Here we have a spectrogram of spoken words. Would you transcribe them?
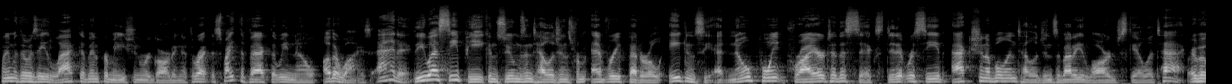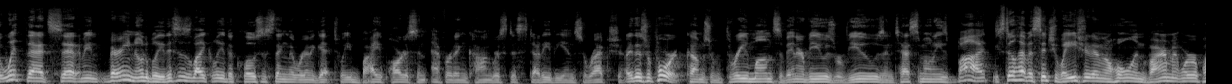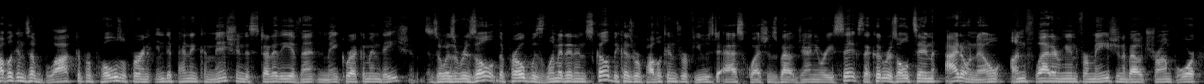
claimed that there was a lack of information regarding a threat, despite the fact that we know otherwise. Adding, the USCP consumes intelligence from every federal agency. At no point prior to the 6th did it receive actionable intelligence about a large scale attack. Right, but with that said, I mean, very notably, this is likely the closest thing that we're going to get to a bipartisan effort in Congress to study the insurrection. Right, this report comes from three months of interviews, reviews, and testimonies, but we still have a situation and a whole environment where Republicans have blocked a proposal for an independent commission to study the event and make recommendations. And so as a result, the probe was limited scope because Republicans refused to ask questions about January 6th that could result in, I don't know, unflattering information about Trump or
